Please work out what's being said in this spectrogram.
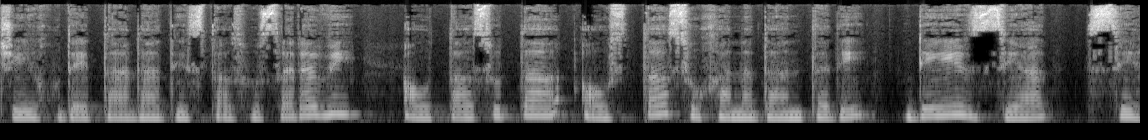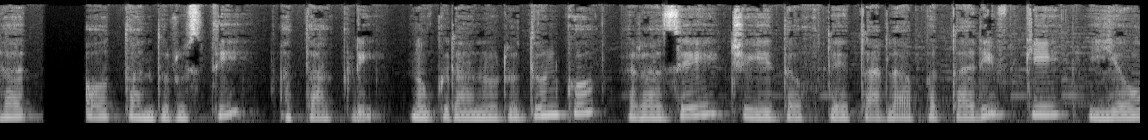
چې خدای تعالی دې تاسو سره وي او تاسو ته او تاسو خاندان ته دې ډېر زیات صحت او تندرستي عطا کړي نو ګران اوردونکو راځي چې د خدای تعالی په تعریف کې یو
